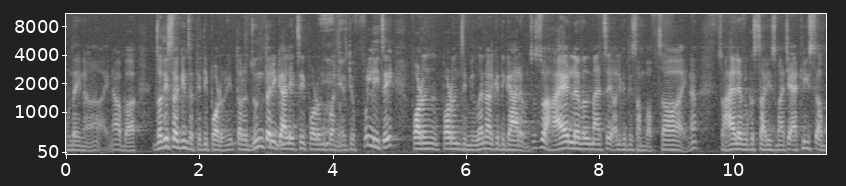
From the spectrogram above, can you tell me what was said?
हुँदैन होइन? अब जति सकिन्छ त्यति पढाउने तर जुन तरिकाले चाहिँ पढाउनु पर्ने हो त्यो फुल्ली चाहिँ पढाउनु पढाउनु चाहिँ मिल्दैन अलिकति गाह्रो हुन्छ। सो हायर लेभलमा चाहिँ अलिकति सम्भव छ होइन? सो हायर लेभलको स्टडिजमा चाहिँ एटलिस्ट अब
